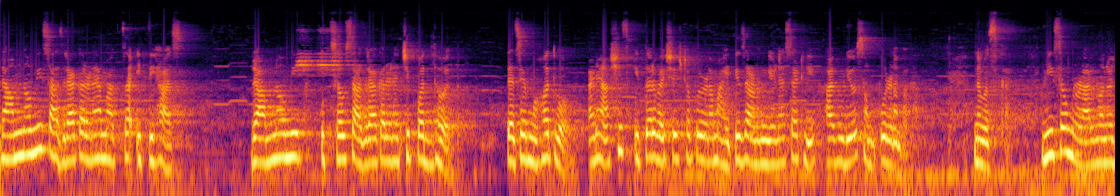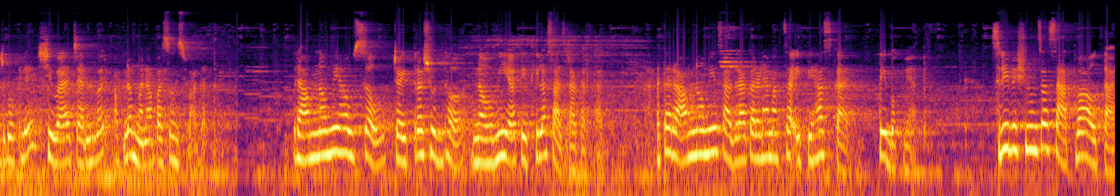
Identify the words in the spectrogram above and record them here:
रामनवमी साजरा करण्यामागचा इतिहास. रामनवमी उत्सव साजरा करण्याची पद्धत त्याचे महत्त्व आणि अशीच इतर वैशिष्ट्यपूर्ण माहिती जाणून घेण्यासाठी हा व्हिडिओ संपूर्ण बघा. नमस्कार. मी सौ मृणाल मनोज गोखले शिवाय चॅनलवर आपलं मनापासून स्वागत. रामनवमी हा उत्सव चैत्र शुद्ध नवमी या तिथीला साजरा करतात. आता रामनवमी साजरा करण्यामागचा इतिहास काय ते बघूयात. श्री विष्णूंचा सातवा अवतार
